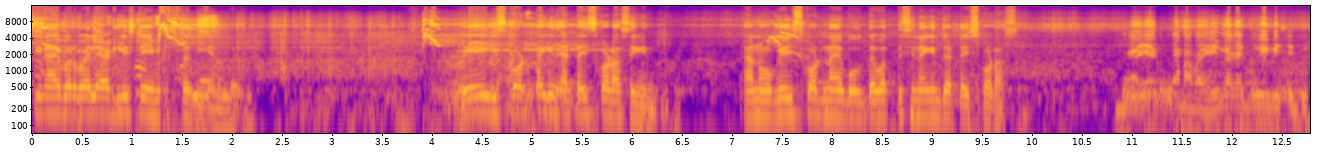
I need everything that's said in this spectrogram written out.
সিনাইবার পাইলে অ্যাটলিস্ট এই ম্যাচটা দিয়েন ভাই। এই স্কোয়াডটা কিন্তু একটা স্কোয়াড আছে কিন্তু। এখন ওকে স্কট নাই বলতে পারতেছি না, কিন্তু একটা স্কট আছে। ভাই একটা না ভাই, এই জায়গায় দুই বেশি দুই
